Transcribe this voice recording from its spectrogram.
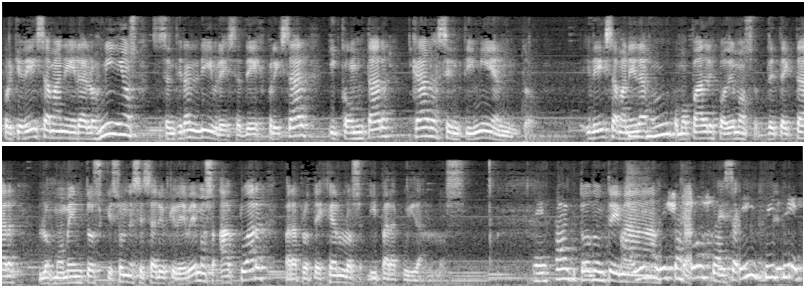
porque de esa manera los niños se sentirán libres de expresar y contar cada sentimiento. Y de esa manera, como padres, podemos detectar los momentos que son necesarios, que debemos actuar para protegerlos y para cuidarlos. Exacto. Todo un tema. Hablemos de estas cosas. Sí, sí, sí.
